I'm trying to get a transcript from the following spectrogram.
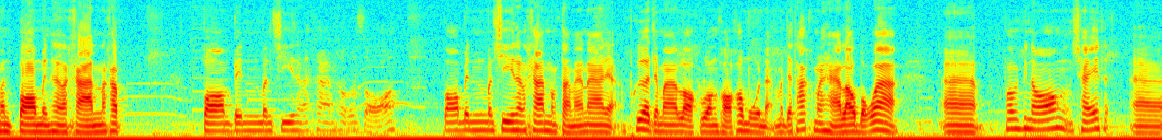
มันปลอมเป็นธนาคารนะครับ ปลอมเป็นบัญชีธนาคารทกสปลอมเป็นบัญชีธนาคารต่างๆนานาเนี่ยเพื่อจะมาหลอกลวงขอข้อมูลอะมันจะทักมาหาเราบอกว่าอ่าพ่อพี่น้องใช้อ่า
